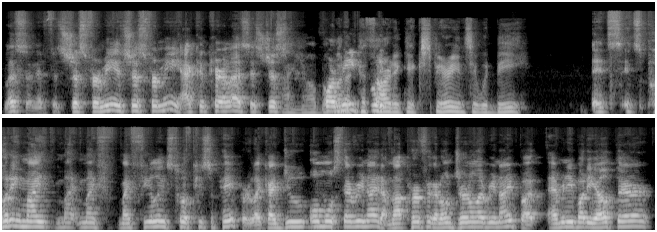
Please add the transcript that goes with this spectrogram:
listen, if it's just for me, it's just for me. I could care less. It's just I know, but for what me. a cathartic experience it would be. It's it's putting my, my my my feelings to a piece of paper. Like i do almost every night. I'm not perfect. I don't journal every night but anybody out there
